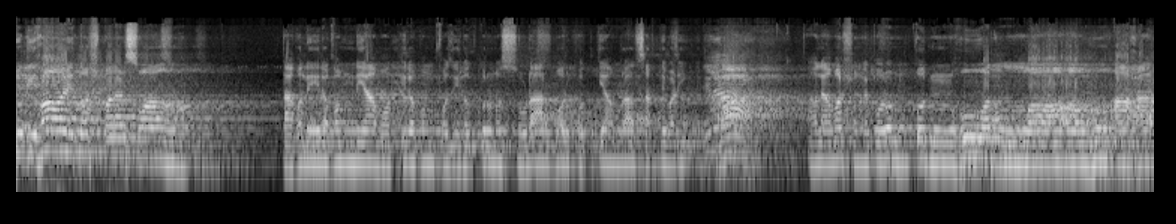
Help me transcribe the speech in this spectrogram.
যদি হয় দশ পারার সোয়াব, তাহলে এরকম নিয়ামত, এরকম ফজিলত পূর্ণ সোডার বরকত কি আমরা ছাড়তে পারি? তাহলে আমার সঙ্গে পড়ুন, কুল হুয়াল্লাহু আহাদ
